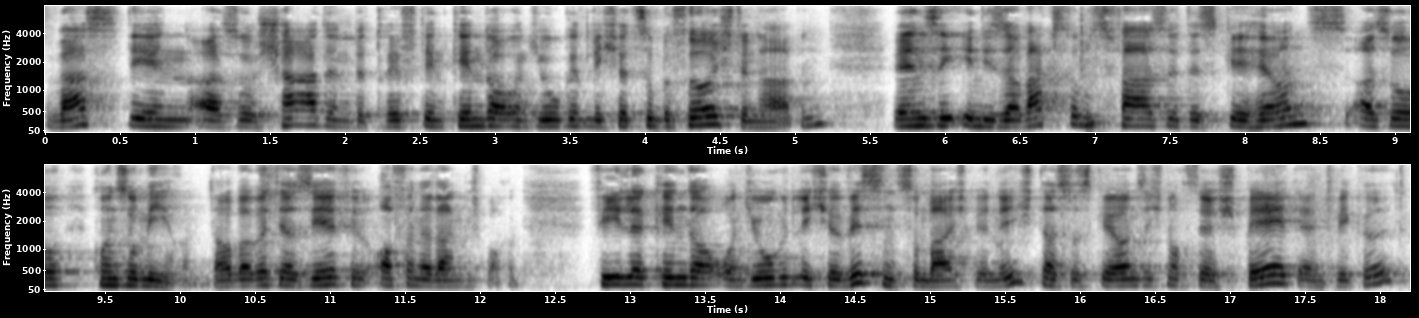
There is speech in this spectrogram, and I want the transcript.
was den also Schaden betrifft, den Kinder und Jugendliche zu befürchten haben, wenn sie in dieser Wachstumsphase des Gehirns also konsumieren. Darüber wird ja sehr viel offener dann gesprochen. Viele Kinder und Jugendliche wissen zum Beispiel nicht, dass das Gehirn sich noch sehr spät entwickelt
